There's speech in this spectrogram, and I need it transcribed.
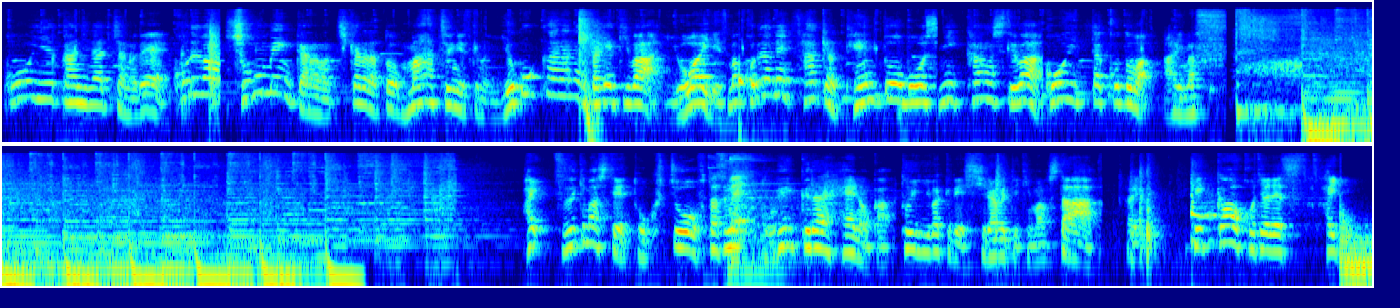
こういう感じになっちゃうので、これは正面からの力だとまあ強いんですけど、横からの打撃は弱いです。まあこれはね、さっきの転倒防止に関しては、こういったことはあります。続きまして特徴2つ目、どれくらい速いのかというわけで調べてきました。はい。結果はこちらです。はい。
